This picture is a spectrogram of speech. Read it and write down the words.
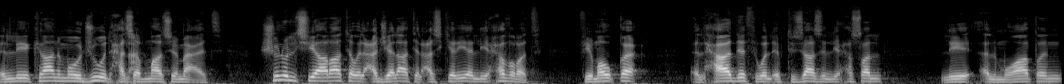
اللي كان موجود حسب نعم. ما سمعت شنو السيارات أو العجلات العسكرية اللي حضرت في موقع الحادث والابتزاز اللي حصل للمواطن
